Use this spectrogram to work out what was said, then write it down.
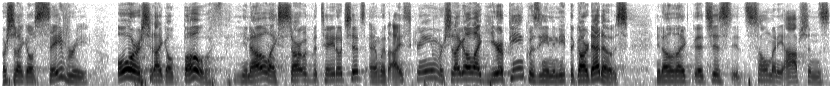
or should I go savory? Or should I go both? You know, like start with potato chips and with ice cream? Or should I go like European cuisine and eat the Gardettos? You know, like it's just it's so many options,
